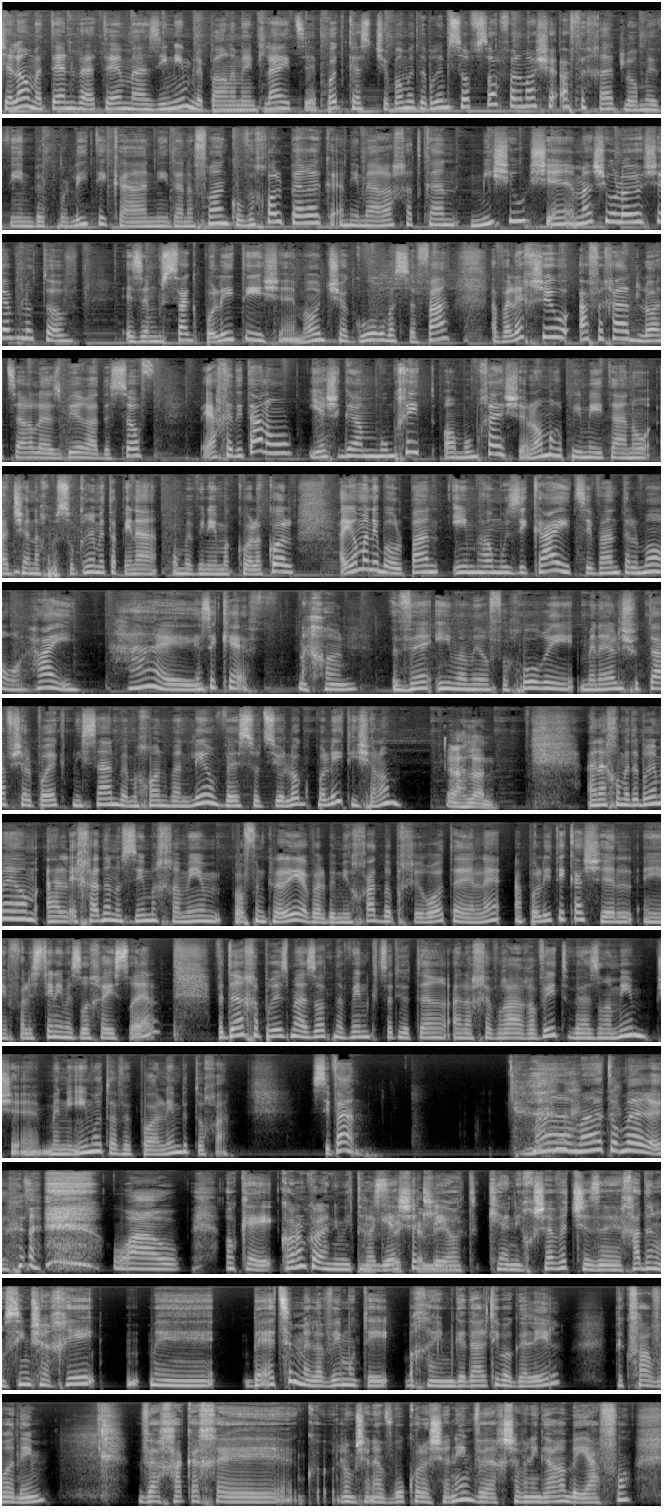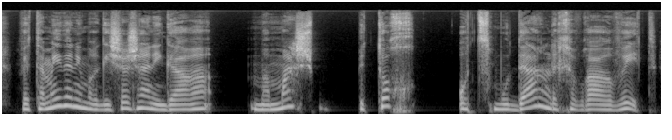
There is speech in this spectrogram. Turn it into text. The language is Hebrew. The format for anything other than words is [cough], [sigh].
שלום, אתן ואתם מאזינים לפרלמנט לייט, זה פודקאסט שבו מדברים סוף סוף על מה שאף אחד לא מבין בפוליטיקה. אני דנה פרנק, ובכל פרק אני מארחת כאן מישהו שמשהו לא יושב לו טוב. איזה מושג פוליטי שמאוד שגור בשפה, אבל איכשהו אף אחד לא עצר להסביר עד הסוף. ויחד איתנו יש גם מומחית או מומחה שלא מרפים מאיתנו עד שאנחנו סוגרים את הפינה ומבינים הכל הכל. היום אני באולפן עם המוזיקאית סיוון תלמור, היי. היי. איזה כיף. נכון. ועם אמיר פחורי, מנהל שותף של פרויקט ניסן במכון ון ליר וסוציולוג פוליטי, שלום. אהלן. אנחנו מדברים היום על אחד הנושאים החמים באופן כללי, אבל במיוחד בבחירות האלה, הפוליטיקה של אה, פלסטינים אזרחי ישראל, ודרך הפריזמה הזאת נבין קצת יותר על החברה הערבית והזרמים שמניעים אותה ופועלים בתוכה. סיוון, מה, מה את אומרת? [laughs] וואו, אוקיי, קודם כל אני מתרגשת להיות, כי אני חושבת שזה אחד הנושאים שהכי אה, בעצם מלווים אותי בחיים. גדלתי בגליל, בכפר ורדים, ואחר כך, אה, לא משנה, עברו כל השנים, ועכשיו אני גרה ביפו, ותמיד אני מרגישה שאני גרה ממש בתוך או צמודה לחברה ערבית.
